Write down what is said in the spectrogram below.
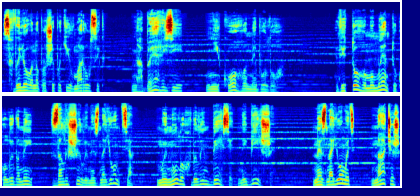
схвильовано прошепотів марусик. На березі нікого не було. Від того моменту, коли вони залишили незнайомця, минуло хвилин десять, не більше. Незнайомець наче ж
